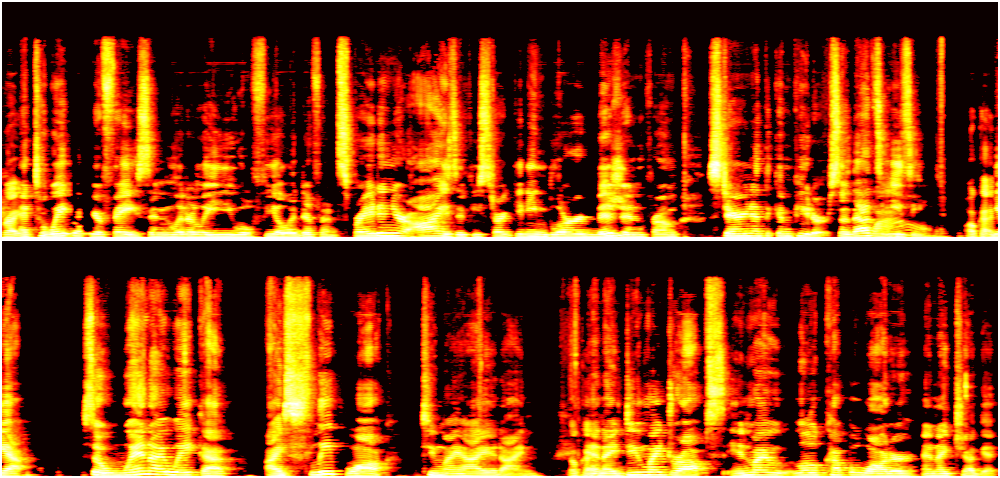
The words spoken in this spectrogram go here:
Right. and to wake up your face and literally you will feel a difference. Spray it in your eyes if you start getting blurred vision from staring at the computer. So that's Wow. easy. Okay. Yeah. So when I wake up, I sleepwalk to my iodine Okay. and I do my drops in my little cup of water and I chug it.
